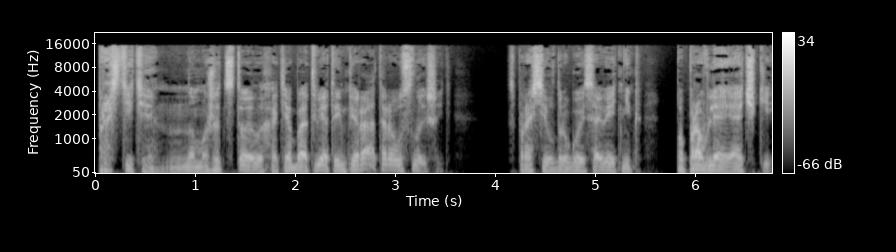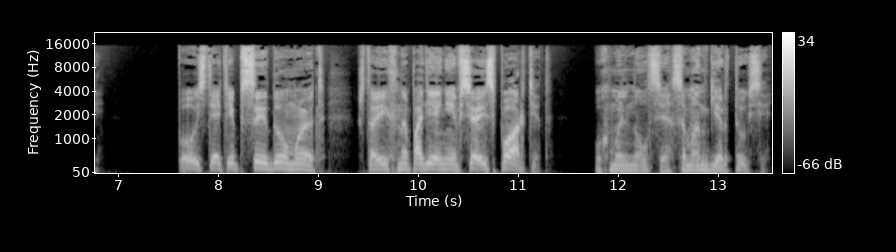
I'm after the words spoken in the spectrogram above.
«Простите, но, может, стоило хотя бы ответ императора услышать?» — спросил другой советник, поправляя очки. «Пусть эти псы думают, что их нападение все испортит», — ухмыльнулся Самангир Туси.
